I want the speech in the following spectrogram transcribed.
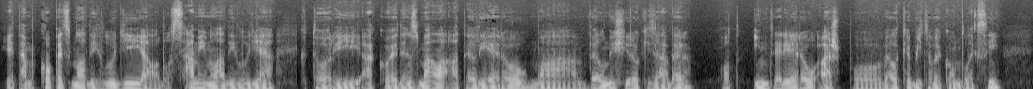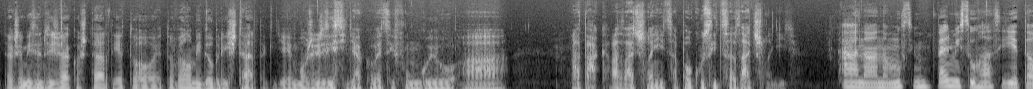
je tam kopec mladých ľudí alebo sami mladí ľudia, ktorí ako jeden z mála ateliérov má veľmi široký záber od interiérov až po veľké bytové komplexy. Takže myslím si, že ako štart je to, je to veľmi dobrý štart, kde môžeš zistiť, ako veci fungujú a, a tak. A začleniť sa, pokúsiť sa začleniť. Áno, áno, musím veľmi súhlasiť. Je to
